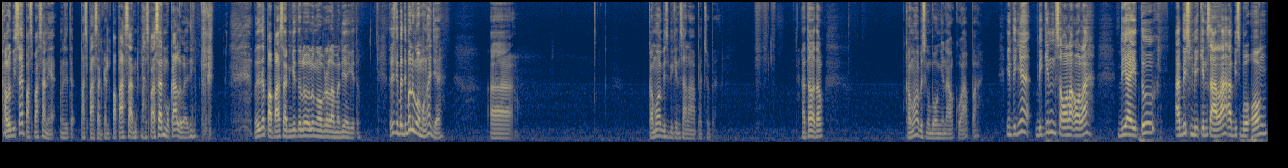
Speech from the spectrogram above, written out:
kalau bisa pas-pasan ya maksudnya pas-pasan kan papasan pas-pasan muka lu aja maksudnya papasan gitu lu lu ngobrol sama dia gitu. Terus tiba-tiba lu ngomong aja uh, kamu habis bikin salah apa coba? Atau atau kamu habis ngebohongin aku apa? Intinya bikin seolah-olah dia itu habis bikin salah habis bohong.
